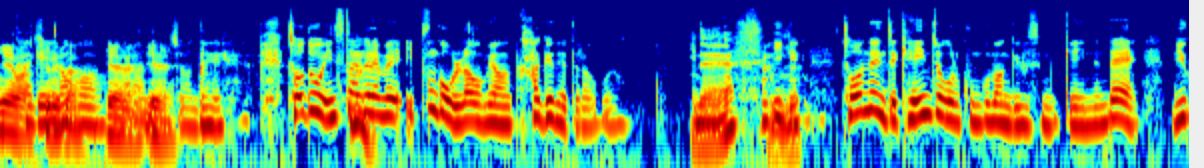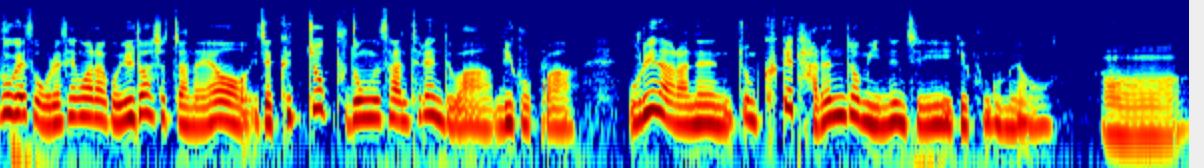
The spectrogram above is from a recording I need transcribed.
예 가게 맞습니다. 이런 거 예, 말하는 예. 거죠. 네. 저도 인스타그램에 이쁜 거 올라오면 가게 되더라고요. 네. 이게 저는 이제 개인적으로 궁금한 게 무슨 게 있는데 미국에서 오래 생활하고 일도 하셨잖아요. 이제 그쪽 부동산 트렌드와 미국과 우리나라는 좀 크게 다른 점이 있는지 이게 궁금해요. 어,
